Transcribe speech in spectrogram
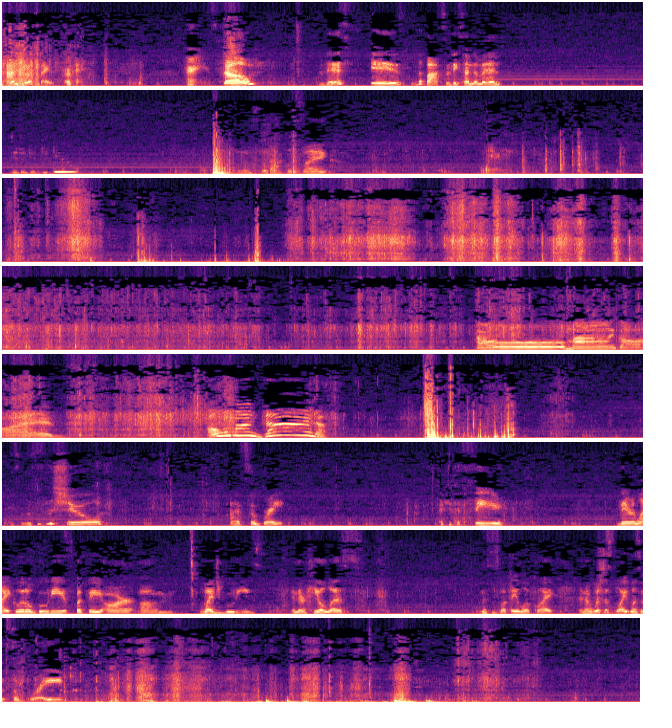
I'm so excited. Okay. Alright, so this is the box that they send them in. Do do do do do. This the back looks like. Okay. Oh my god. Oh my god! So this is the shoe. Ah, it's so bright. If you could see, they're like little booties, but they are um, wedge booties, and they're heelless. This is what they look like. And I wish this light wasn't so bright.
